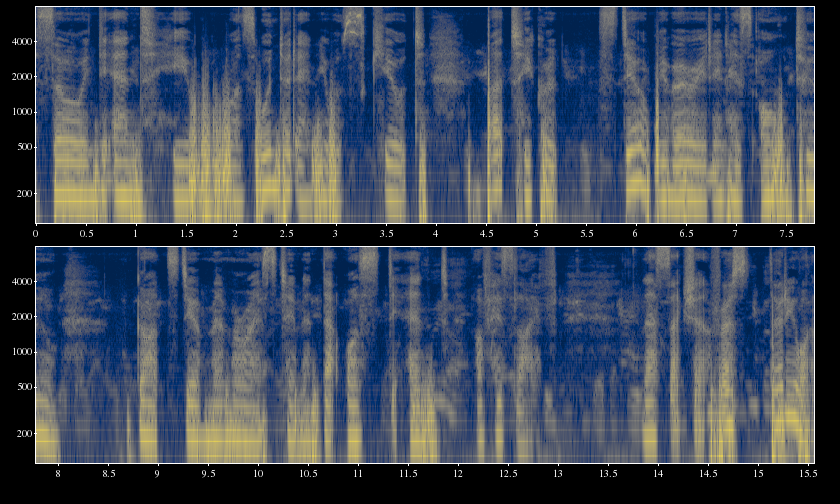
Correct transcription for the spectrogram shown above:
So, in the end, he was wounded and he was killed, but he could still be buried in his own tomb. God still memorized him, and that was the end of his life. Last section, verse 31.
